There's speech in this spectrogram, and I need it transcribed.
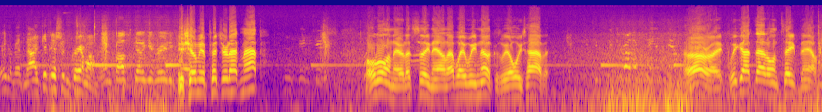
Wait a minute, now I get this from Grandma. Grandpa's gotta get ready to go. You show me a picture of that map? Hold on there, let's see now. That way we know, because we always have it. All right, we got that on tape now. The.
